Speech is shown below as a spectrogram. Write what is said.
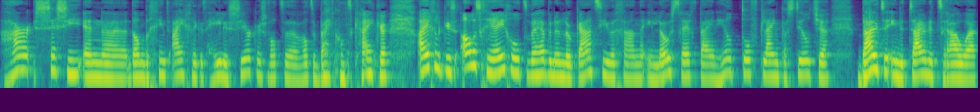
haarsessie. En dan begint eigenlijk het hele circus wat, wat erbij komt kijken. Eigenlijk is alles geregeld. We hebben een locatie. We gaan in Loostrecht bij een heel tof klein kasteeltje buiten in de tuinen trouwen.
